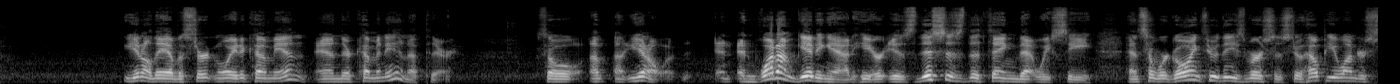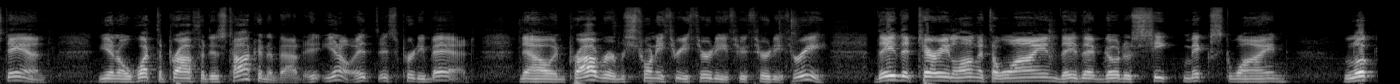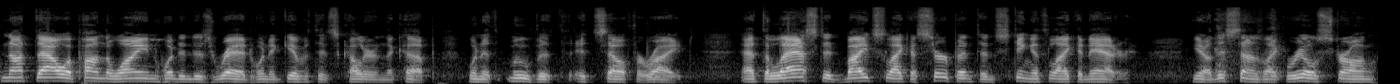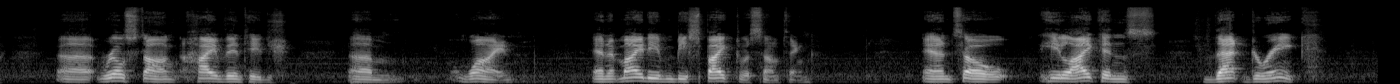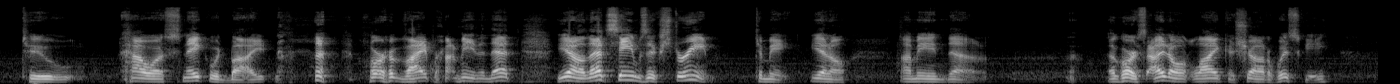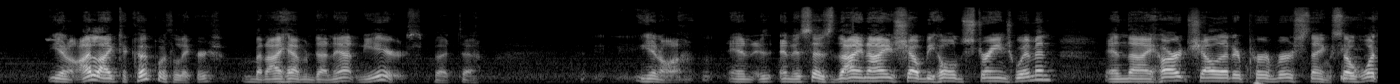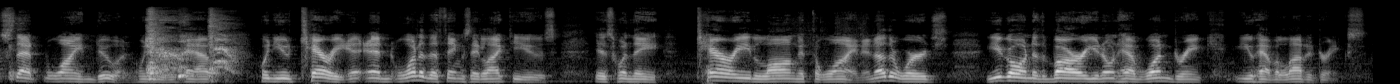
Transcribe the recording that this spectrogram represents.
you know they have a certain way to come in, and they're coming in up there. So, um, uh, you know, and, and what I'm getting at here is this is the thing that we see. And so we're going through these verses to help you understand, you know, what the prophet is talking about. It, you know, it, it's pretty bad. Now, in Proverbs twenty three thirty through 33, they that tarry long at the wine, they that go to seek mixed wine, Look not thou upon the wine when it is red, when it giveth its color in the cup, when it moveth itself aright. At the last it bites like a serpent and stingeth like an adder. You know, this sounds like real strong, uh, real strong, high vintage um, wine, and it might even be spiked with something. And so he likens that drink to how a snake would bite or a viper. I mean, that, you know, that seems extreme to me, you know. I mean, uh, of course, I don't like a shot of whiskey. You know, I like to cook with liquors, but I haven't done that in years. But, uh, you know, and and it says, "Thine eyes shall behold strange women, and thy heart shall utter perverse things." So, what's that wine doing when you have when you tarry? And one of the things they like to use is when they tarry long at the wine. In other words, you go into the bar, you don't have one drink, you have a lot of drinks.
